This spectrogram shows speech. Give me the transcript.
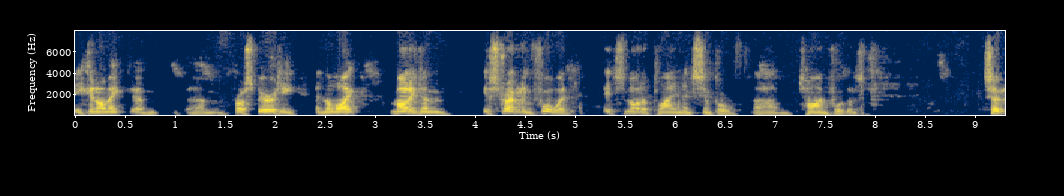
economic um, um prosperity and the like. Māoridom is struggling forward. It's not a plain and simple um, time for them. So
